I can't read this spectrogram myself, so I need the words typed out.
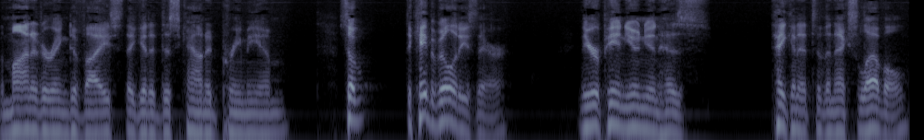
the monitoring device, they get a discounted premium. So the capabilities there. The European Union has taken it to the next level.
